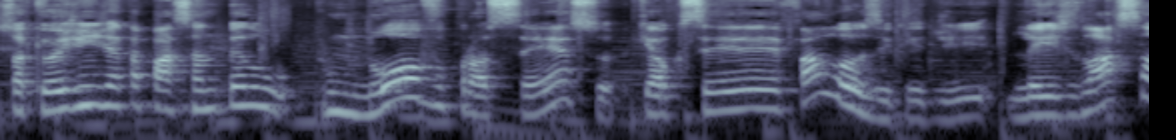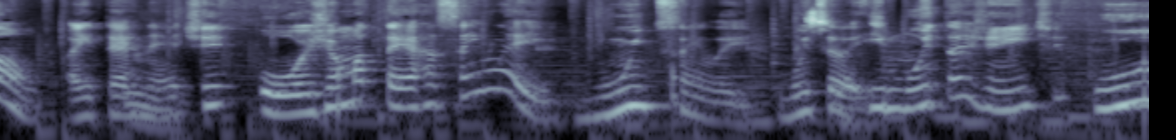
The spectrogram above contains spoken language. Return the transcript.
Só que hoje a gente já tá passando pelo, por um novo processo, que é o que você falou, Zica, de legislação. A internet hoje é uma terra sem lei. Muito sem lei. Muito sem lei. E muita gente usa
